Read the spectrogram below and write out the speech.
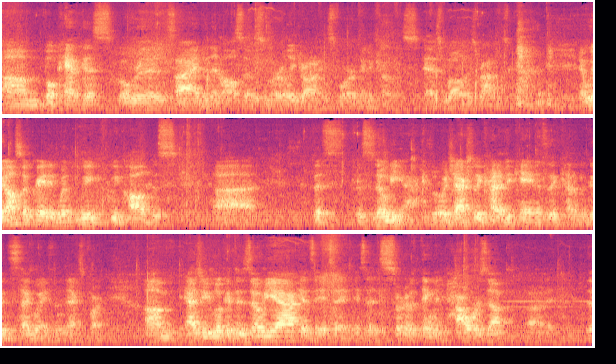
um, Volcanicus over the side, and then also some early drawings for Megatronus, as well as Rodimus. And we also created what we, we called this, uh, this, this zodiac, which actually kind of became, this is a kind of a good segue to the next part. Um, as you look at the zodiac, it's, it's, a, it's a sort of a thing that powers up uh, the,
